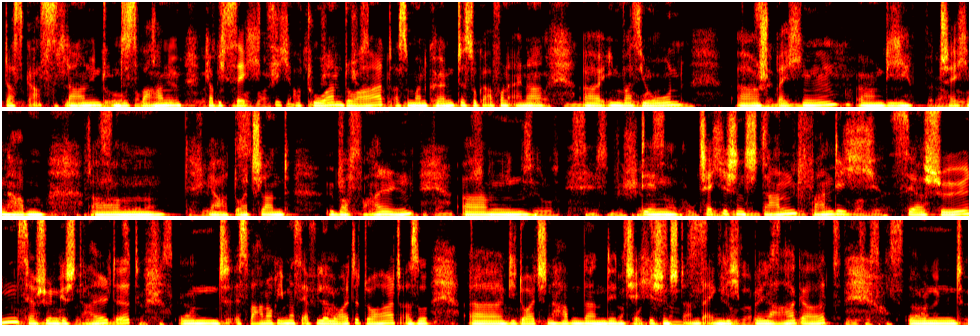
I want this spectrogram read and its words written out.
das Gastland und es waren, glaube ich, 60 Autoren dort. Also man könnte sogar von einer äh, Invasion äh, sprechen. Ähm, die Tschechen haben ähm, ja Deutschland überfallen. Ähm, den tschechischen Stand fand ich sehr schön, sehr schön gestaltet und es waren auch immer sehr viele Leute dort. Also äh, die Deutschen haben dann den tschechischen Stand eigentlich belagert und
